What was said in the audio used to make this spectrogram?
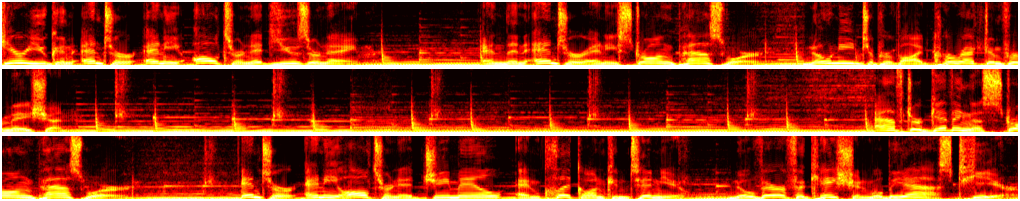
Here you can enter any alternate username, and then enter any strong password. No need to provide correct information. After giving a strong password, enter any alternate Gmail and click on Continue. No verification will be asked here.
